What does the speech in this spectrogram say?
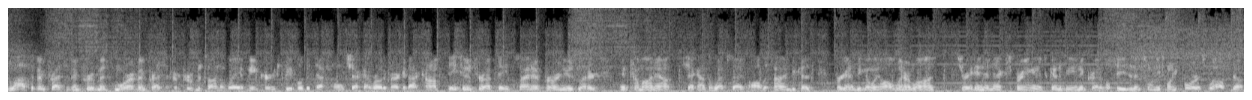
Lots of impressive improvements, more of impressive improvements on the way. We encourage people to definitely check out roadamerica.com. Stay tuned for updates, sign up for our newsletter, and come on out. Check out the website all the time because we're going to be going all winter long, straight into next spring, and it's going to be an incredible season in 2024 as well. So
